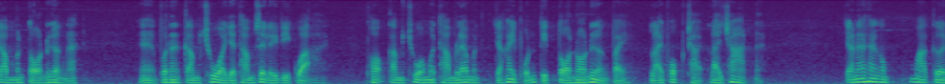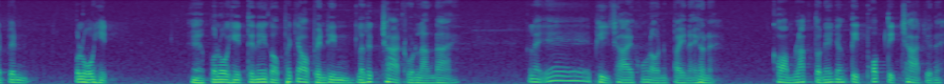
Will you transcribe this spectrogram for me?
กรรมมันต่อเนื่องนะเพราะนั้นกรรมชั่วอย่าทำเสียเลยดีกว่า เพราะกรรมชั่วเมื่อทำแล้วมันจะให้ผลติดต่อนอเนื่องไป หลายภพหลายชาตินะจากนั้นท่านก็มาเกิดเป็นปโลหิตปโลหิตทีนี้ก็พระเจ้าเป็นดินระลึกชาติทนหลังได้ ก็เลยเอ๊ะพี่ชายของเราไปไหนเขานะความรักตัวนี้ยังติดภพติดชาติอยู่นะ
